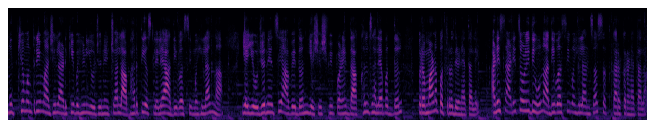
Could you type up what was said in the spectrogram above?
मुख्यमंत्री माझी लाडकी बहीण योजनेच्या लाभार्थी असलेल्या आदिवासी महिलांना या योजनेचे आवेदन यशस्वीपणे दाखल झाल्याबद्दल प्रमाणपत्र देण्यात आले आणि साडीचोळी देऊन आदिवासी महिलांचा सत्कार करण्यात आला.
